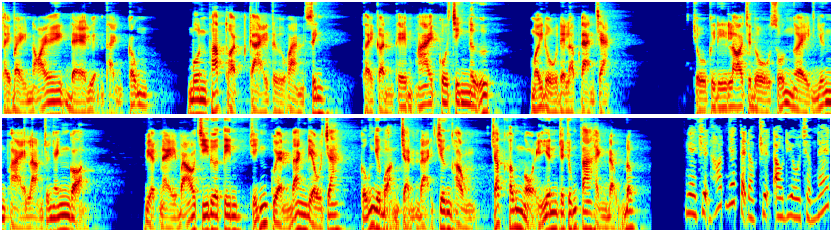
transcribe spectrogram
Thầy Bảy nói để luyện thành công, Môn pháp thuật cải tử hoàn sinh, Thầy cần thêm hai cô trinh nữ Mới đủ để lập đàn tràng Chú cứ đi lo cho đủ số người Nhưng phải làm cho nhanh gọn Việc này báo chí đưa tin, Chính quyền đang điều tra, cũng như bọn Trần Đại Trương Hồng chắc không ngồi yên cho chúng ta hành động đâu. Nghe chuyện hot nhất tại đọc audio.net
